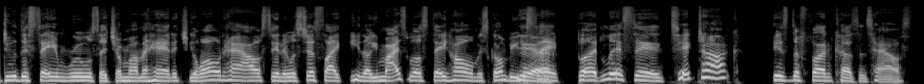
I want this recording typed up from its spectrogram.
do the same rules that your mama had at your own house. And it was just like, you know, you might as well stay home. It's going to be Yeah. the same. But listen, TikTok is the fun cousin's house.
